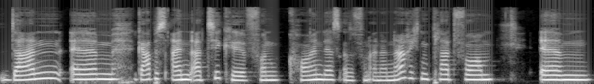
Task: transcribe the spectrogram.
dann ähm, gab es einen Artikel von Coindesk, also von einer Nachrichtenplattform, ähm,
